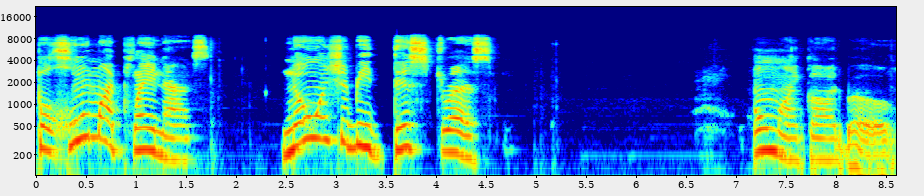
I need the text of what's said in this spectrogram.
But who am I playing as? No one should be this stressed. Oh my god, bro.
